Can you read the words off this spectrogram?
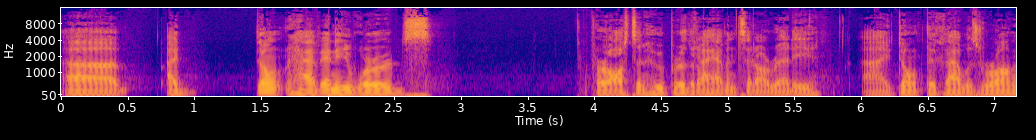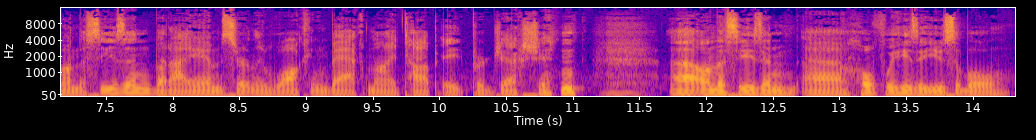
Uh, I don't have any words for Austin Hooper that I haven't said already. I don't think I was wrong on the season, but I am certainly walking back my top eight projection uh, on the season. Uh, hopefully, he's a usable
